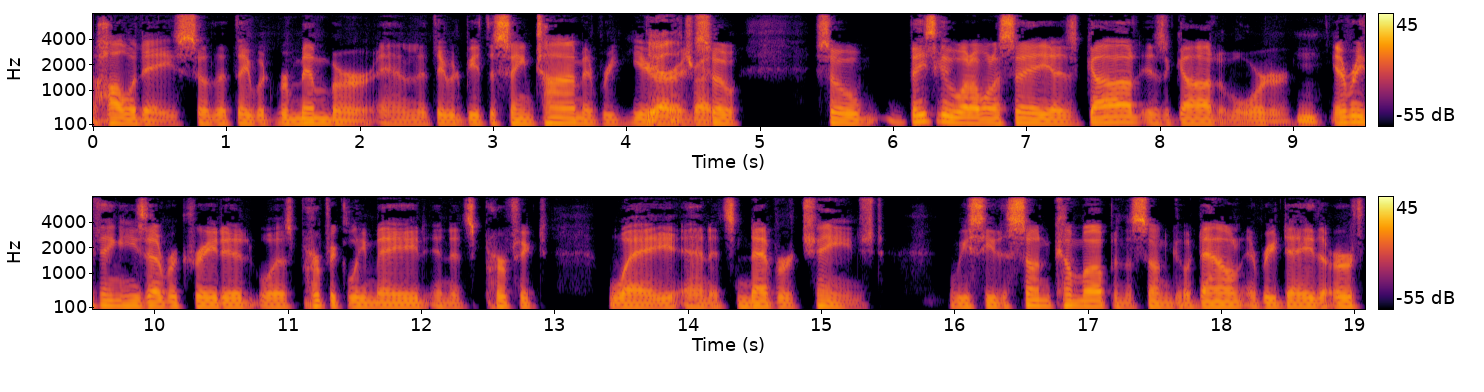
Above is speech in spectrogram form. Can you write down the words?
holidays so that they would remember and that they would be at the same time every year. Yeah, that's and right. So, so basically, what I want to say is God is a God of order. Mm. Everything He's ever created was perfectly made in its perfect way, and it's never changed. We see the sun come up and the sun go down every day. The earth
